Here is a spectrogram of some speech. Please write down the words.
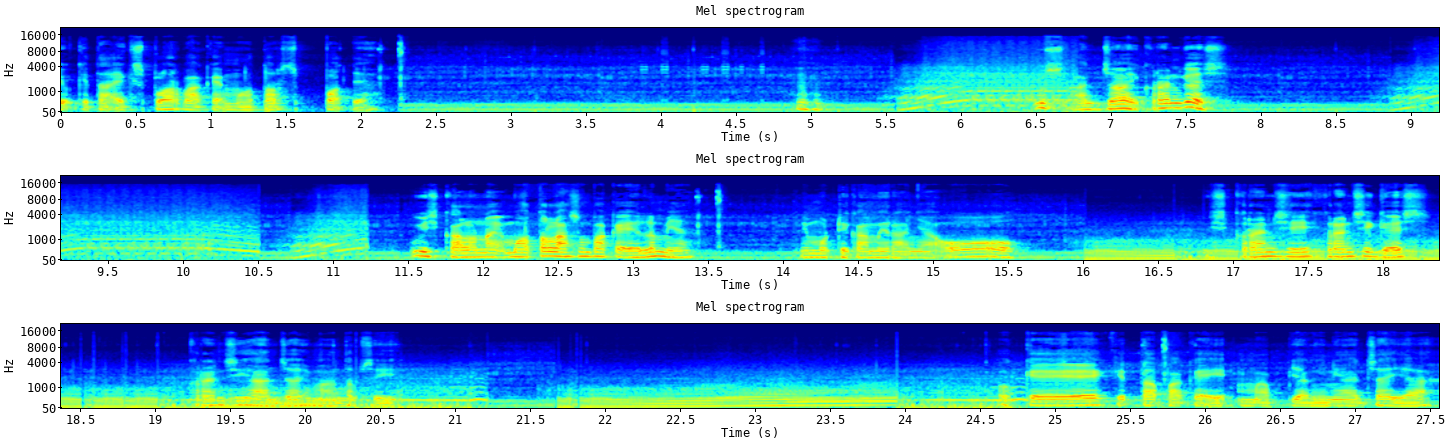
Yuk kita explore pakai motor sport ya. Us anjay keren guys. Wis kalau naik motor langsung pakai helm ya. Ini mode kameranya. Oh. Wis, keren sih keren sih guys keren sih anjay mantap sih. Oke kita pakai map yang ini aja ya.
